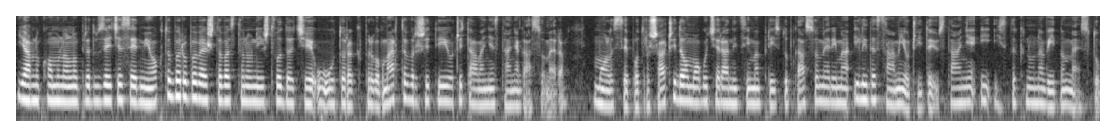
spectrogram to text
Javno komunalno preduzeće 7. oktobar obaveštava stanovništvo da će u utorak 1. marta vršiti i očitavanje stanja gasomera. Mole se potrošači da omoguće radnicima pristup gasomerima ili da sami očitaju stanje i istaknu na vidnom mestu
